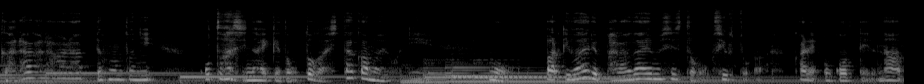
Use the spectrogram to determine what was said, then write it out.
ガラガラガラって本当に音はしないけど音がしたかのようにもういわゆるパラダイムシフトシフトが彼怒ってるな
